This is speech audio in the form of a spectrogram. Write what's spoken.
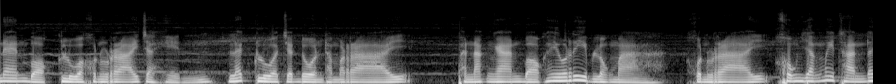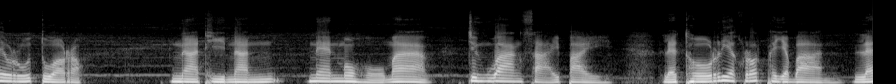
แนนบอกกลัวคนร้ายจะเห็น และกลัวจะโดนทำร้าย พนักงานบอกให้รีบลงมา คนร้ายคงยังไม่ทันได้รู้ตัวหรอก นาทีนั้น แนนโมโหมาก จึงวางสายไป และโทรเรียกรถพยาบาลและ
